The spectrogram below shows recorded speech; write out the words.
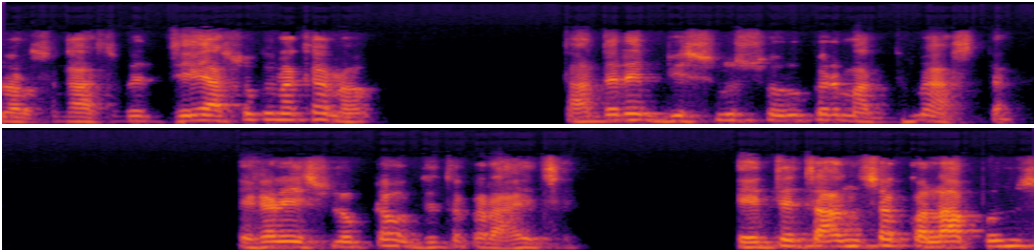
নরসিংহ আসবে, যে আসুক না কেন, তাদের এই বিষ্ণু স্বরূপের মাধ্যমে আসতে এখানে এই শ্লোকটা উদ্ধৃত করা হয়েছে। এতে চাংস কলাপুংস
